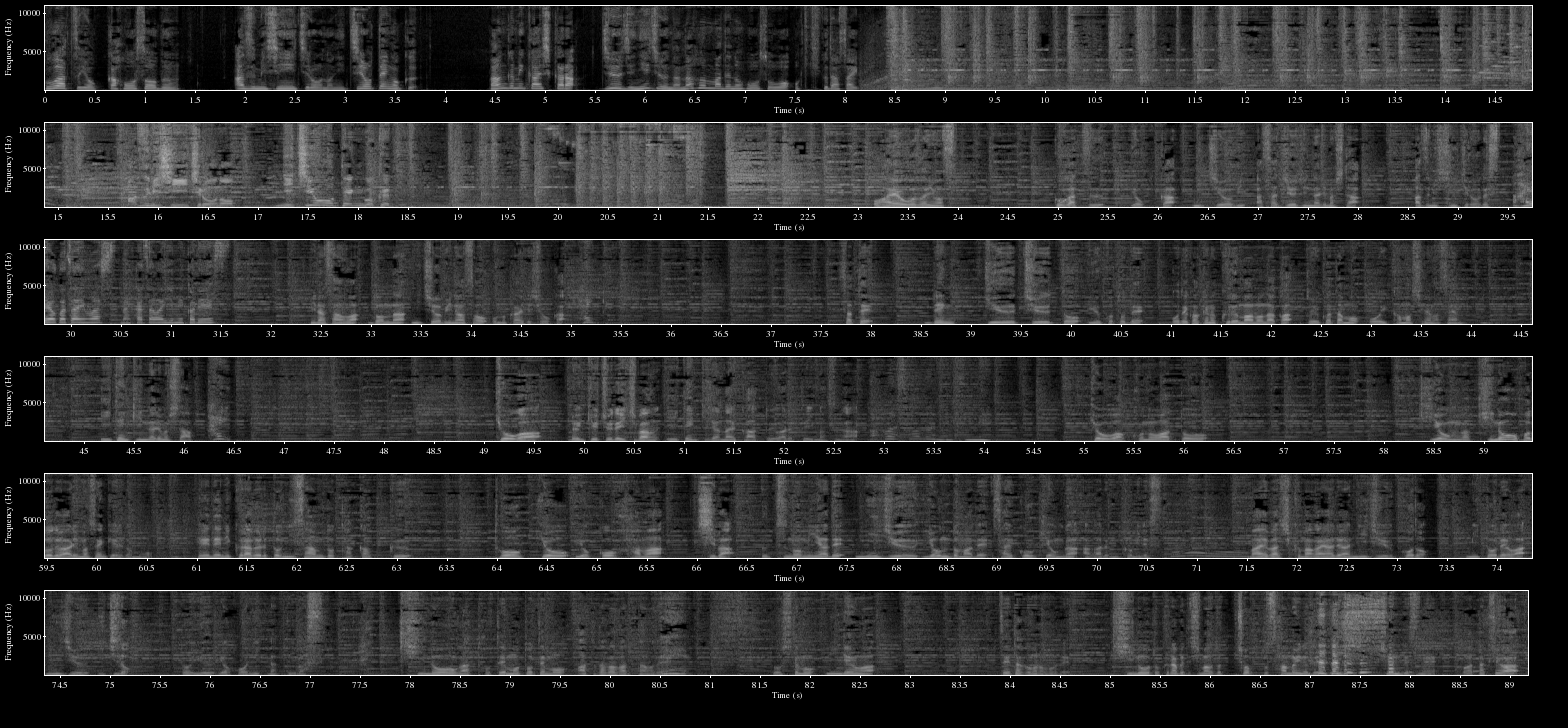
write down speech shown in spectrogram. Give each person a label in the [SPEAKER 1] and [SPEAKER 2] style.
[SPEAKER 1] 5月4日放送分安住紳一郎の日曜天国。番組開始から10時27分までの放送をお聞きください。
[SPEAKER 2] 安住紳一郎の日曜天国。
[SPEAKER 3] おはようございます。5月4日日曜日朝10時になりました安住紳一郎です。
[SPEAKER 4] おはようございます。中澤由美子です。
[SPEAKER 3] 皆さんはどんな日曜日の朝をお迎えでしょうか？
[SPEAKER 4] はい。
[SPEAKER 3] さて連休中ということでお出かけの車の中という方も多いかもしれません、いい天気になりました。
[SPEAKER 4] はい。
[SPEAKER 3] 今日が連休中で一番いい天気じゃないかと言われていますが
[SPEAKER 4] ああそうなんですね。
[SPEAKER 3] 今日はこの後気温が昨日ほどではありませんけれども平年に比べると2、3度高く東京、横浜、千葉、宇都宮で24度まで最高気温が上がる見込みです。前橋、熊谷では25度水戸では21度という予報になっています。昨日がとてもとても暖かかったので、
[SPEAKER 4] ね。
[SPEAKER 3] どうしても人間は贅沢なもので昨日と比べてしまうとちょっと寒いので 一瞬ですね。私は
